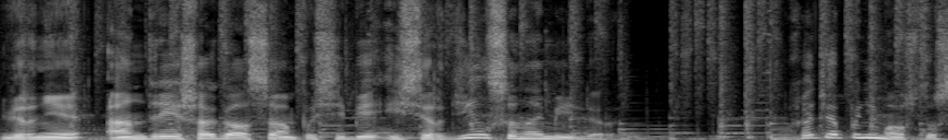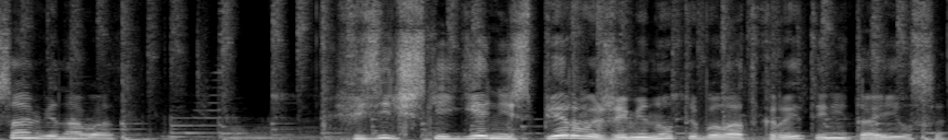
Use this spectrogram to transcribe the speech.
Вернее, Андрей шагал сам по себе и сердился на Миллера, хотя понимал, что сам виноват. Физический гений с первой же минуты был открыт и не таился.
